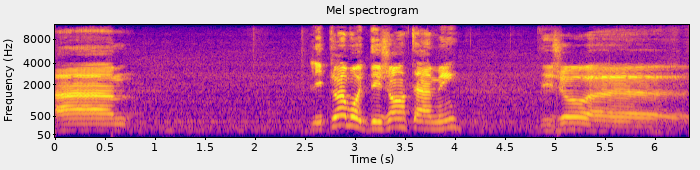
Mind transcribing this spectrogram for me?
euh, les plans vont être déjà entamés, déjà euh,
